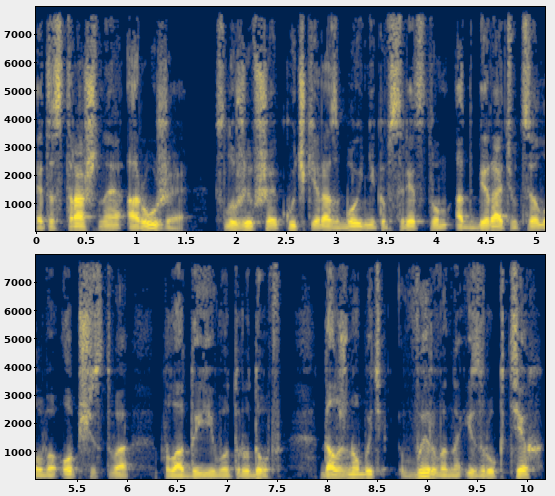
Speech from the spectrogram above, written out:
Это страшное оружие, служившее кучке разбойников средством отбирать у целого общества плоды его трудов, должно быть вырвано из рук тех,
